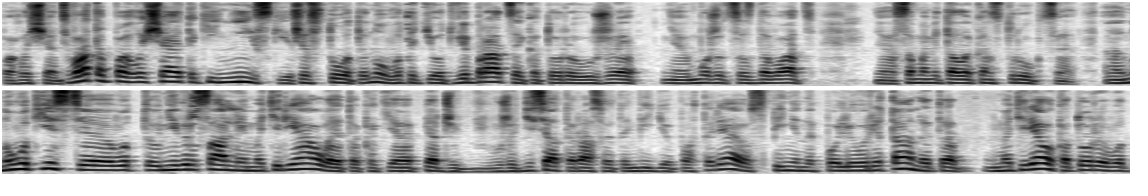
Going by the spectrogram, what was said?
поглощает. Вата поглощает такие низкие частоты, ну, вот эти вот вибрации, которые уже э, может создавать Э, сама металлоконструкция. Э, но вот есть э, вот универсальные материалы, это, как я опять же уже десятый раз в этом видео повторяю, спиненный полиуретан, это материал, который вот,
